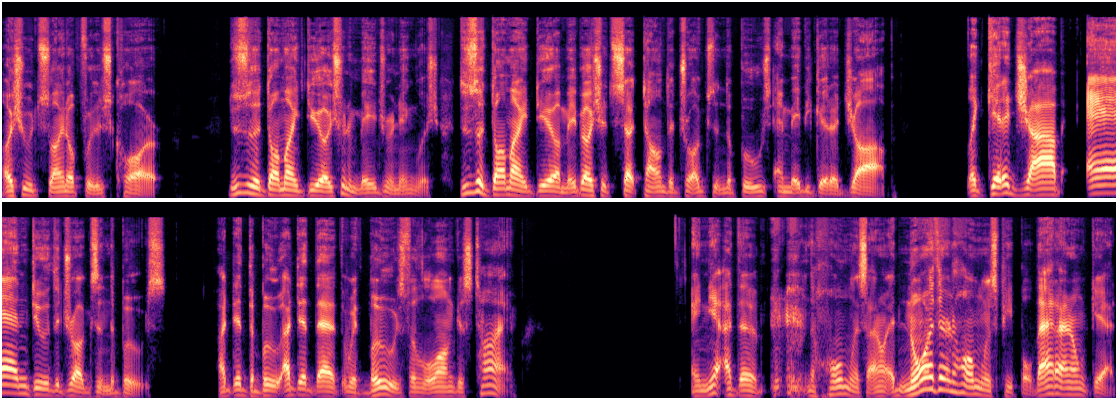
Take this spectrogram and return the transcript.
I should sign up for this car. This is a dumb idea. I shouldn't major in English. This is a dumb idea. Maybe I should set down the drugs and the booze and maybe get a job. Like get a job and do the drugs and the booze. I did the boo. I did that with booze for the longest time. And yeah, uh, the the homeless, I don't northern homeless people, that I don't get.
